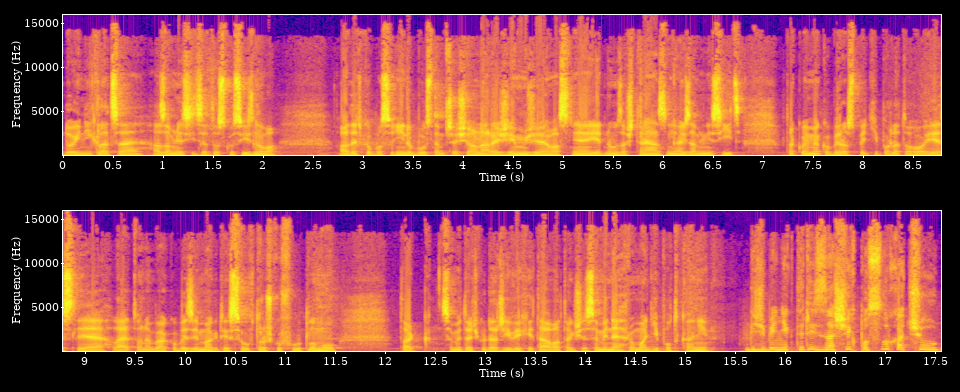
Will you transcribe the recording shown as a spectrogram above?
do jiný klece a za měsíc se to zkusí znova. Ale teďko poslední dobou jsem přešel na režim, že vlastně jednou za 14 dní až za měsíc, v takovém jakoby rozpětí podle toho, jestli je léto nebo jakoby zima, kdy jsou v trošku v útlumu, tak se mi teď daří vychytávat, takže se mi nehromadí potkani. Když by některý z našich posluchačů,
